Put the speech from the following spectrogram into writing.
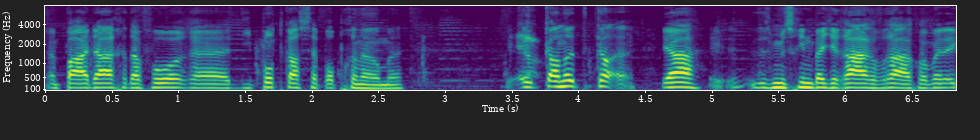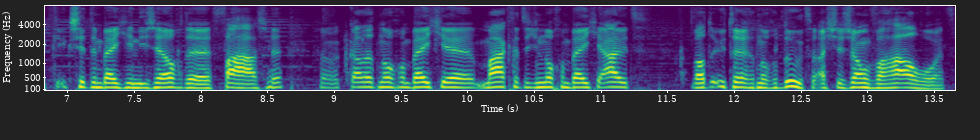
een paar dagen daarvoor eh, die podcast hebt opgenomen. Ja. Kan het, kan, eh, ja, het is misschien een beetje een rare vraag hoor, maar ik, ik zit een beetje in diezelfde fase. Kan het nog een beetje, maakt het je nog een beetje uit wat Utrecht nog doet als je zo'n verhaal hoort?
